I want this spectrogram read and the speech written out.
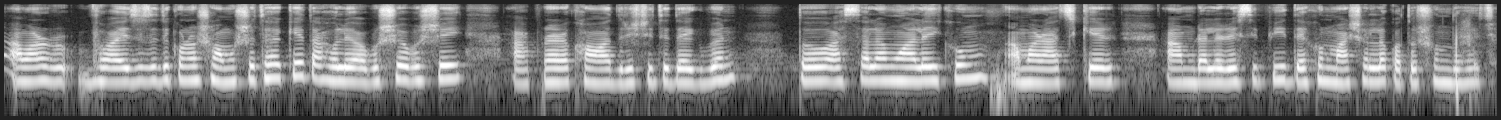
আমার ভয়েসে যদি কোনো সমস্যা থাকে, তাহলে অবশ্যই অবশ্যই আপনারা ক্ষমা দৃষ্টিতে দেখবেন। তো আসসালামু আলাইকুম, আমার আজকের আমডালের রেসিপি দেখুন মাসাল্লাহ কত সুন্দর হয়েছে।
